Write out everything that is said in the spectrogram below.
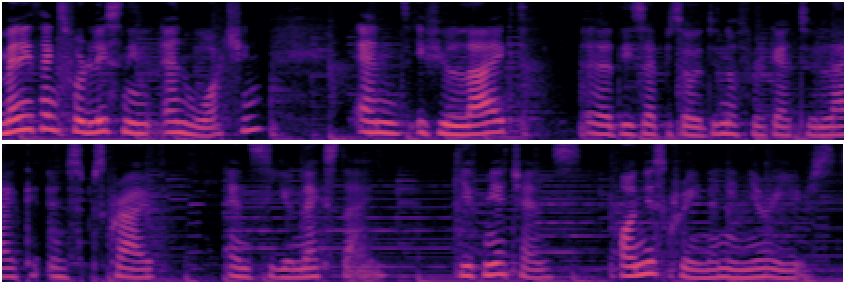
Many thanks for listening and watching. And if you liked uh, this episode, do not forget to like and subscribe. And see you next time. Give me a chance on your screen and in your ears.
